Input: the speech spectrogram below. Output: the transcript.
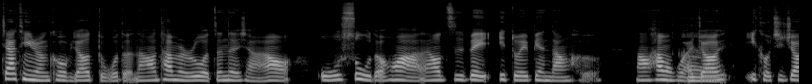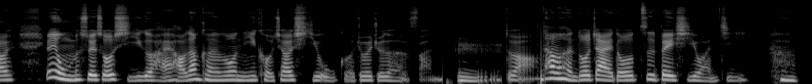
家庭人口比较多的，然后他们如果真的想要无数的话，然后自备一堆便当盒。然后他们回来就要一口气就要，嗯、因为我们随手洗一个还好，但可能如果你一口气要洗五个，就会觉得很烦。嗯，对啊，他们很多家里都自备洗碗机。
